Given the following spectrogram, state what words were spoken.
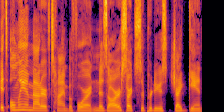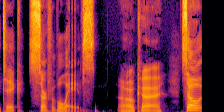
it's only a matter of time before Nazaré starts to produce gigantic surfable waves. Okay. So,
